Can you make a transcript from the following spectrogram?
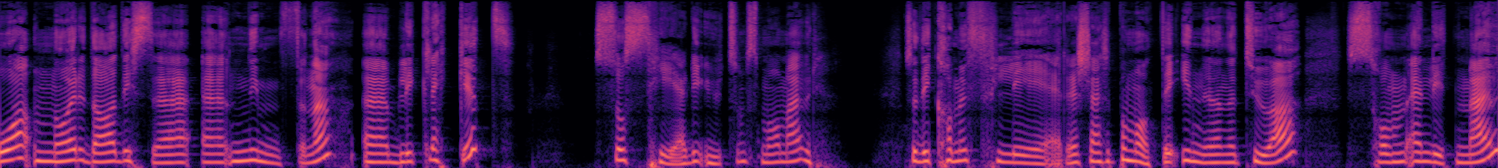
Og når da disse eh, nymfene eh, blir klekket, så ser de ut som små maur. Så de kamuflerer seg på en måte inni denne tua som en liten maur.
